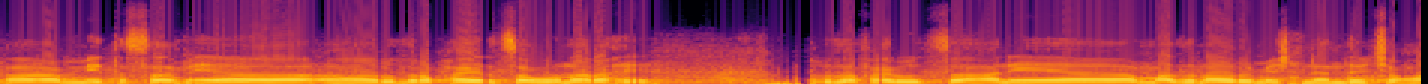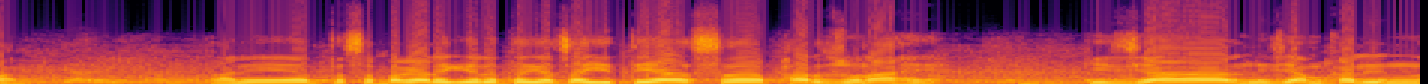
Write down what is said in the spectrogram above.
हां मी तसा मी रुद्रा फायरचा ओनर आहे रुद्रा फायरचा आणि माझं नाव रमेश ज्ञानदेव चव्हाण. आणि तसं बघायला गेलं तर याचा इतिहास फार जुना आहे की ज्या निजामकालीन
